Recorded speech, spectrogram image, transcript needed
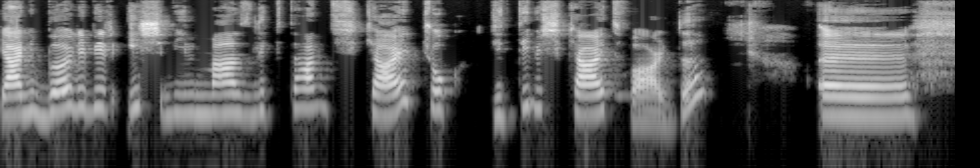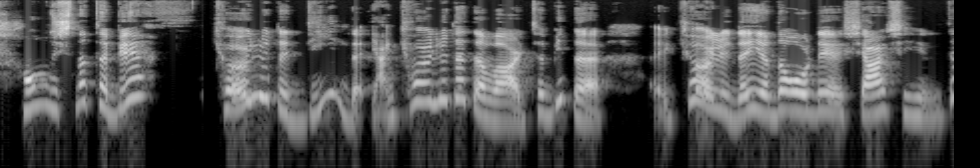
Yani böyle bir iş bilmezlikten şikayet çok ciddi bir şikayet vardı. Ee, onun dışında tabii köylü de değil de yani köylüde de var tabii de e, köylüde ya da orada yaşayan şehirde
